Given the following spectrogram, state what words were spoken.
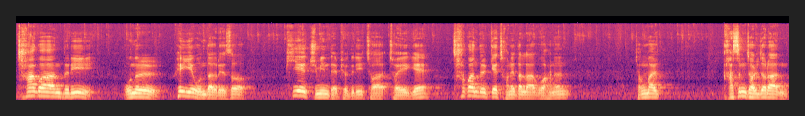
차관들이 오늘 회의에 온다 그래서 피해 주민 대표들이 저, 저에게 차관들께 전해달라고 하는 정말 가슴 절절한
